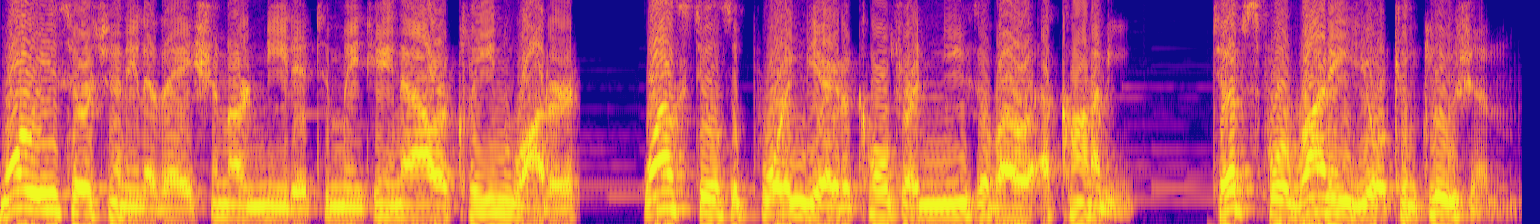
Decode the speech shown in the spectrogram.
More research and innovation are needed to maintain our clean water while still supporting the agricultural needs of our economy. Tips for writing your conclusion.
